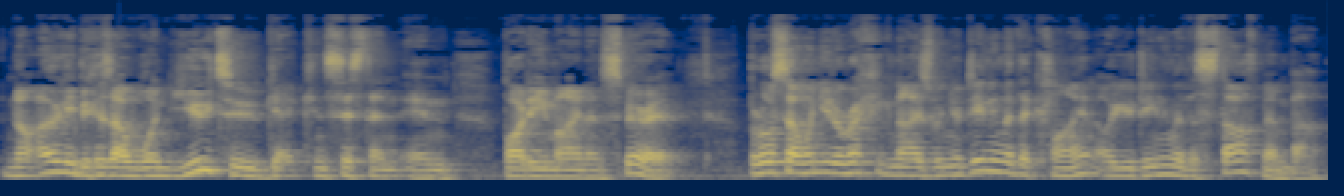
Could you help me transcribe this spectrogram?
not only because I want you to get consistent in body, mind, and spirit, but also I want you to recognize when you're dealing with a client or you're dealing with a staff member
